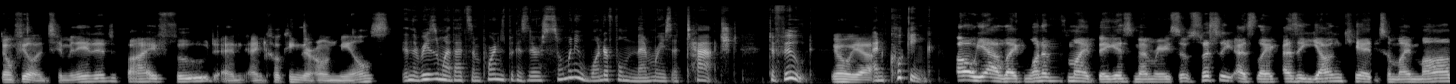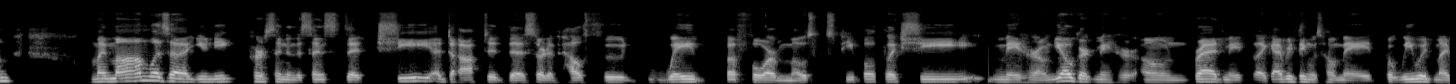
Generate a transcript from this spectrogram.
don't feel intimidated by food and and cooking their own meals And the reason why that's important is because there are so many wonderful memories attached to food oh yeah and cooking. Oh yeah, like one of my biggest memories, especially as like as a young kid. So my mom, my mom was a unique person in the sense that she adopted the sort of health food way before most people. Like she made her own yogurt, made her own bread, made like everything was homemade. But we would my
